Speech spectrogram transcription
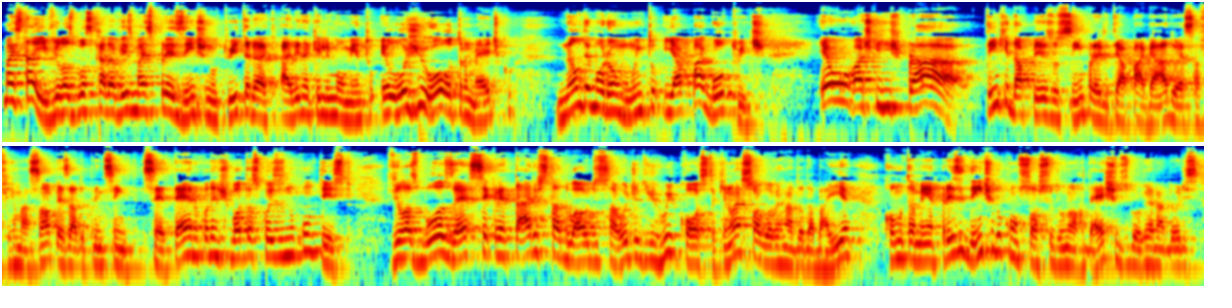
Mas tá aí, Vilas Boas cada vez mais presente no Twitter, ali naquele momento elogiou outro médico, não demorou muito e apagou o tweet. Eu acho que a gente pra, tem que dar peso sim para ele ter apagado essa afirmação, apesar do print ser, eterno, quando a gente bota as coisas no contexto. Vilas Boas é secretário estadual de saúde de Rui Costa, que não é só governador da Bahia, como também é presidente do consórcio do Nordeste, dos governadores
